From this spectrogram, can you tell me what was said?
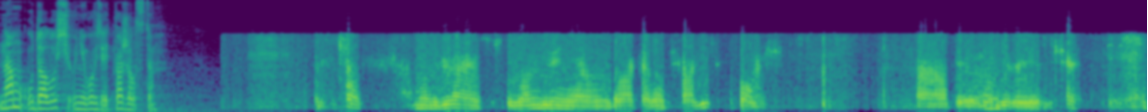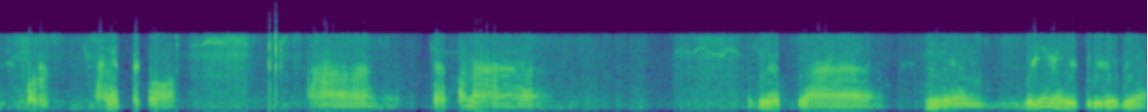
нам удалось у него взять. Пожалуйста. Сейчас мы добираемся, чтобы Ангелине была оказана психологическая помощь а, вот неделю изучать, до сих пор нет такого. А, сейчас она живет а, не в Риме, ее перевели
